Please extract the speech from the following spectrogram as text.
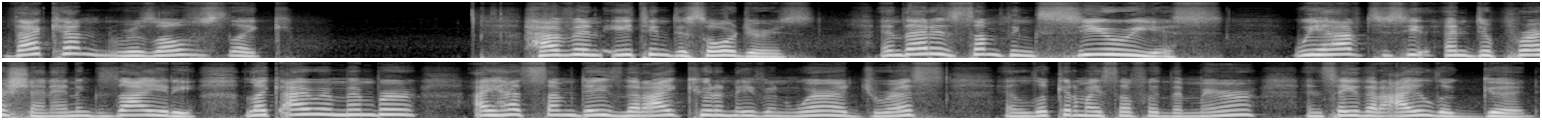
that can resolve like having eating disorders. And that is something serious. We have to see and depression and anxiety. Like I remember I had some days that I couldn't even wear a dress and look at myself in the mirror and say that I look good.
